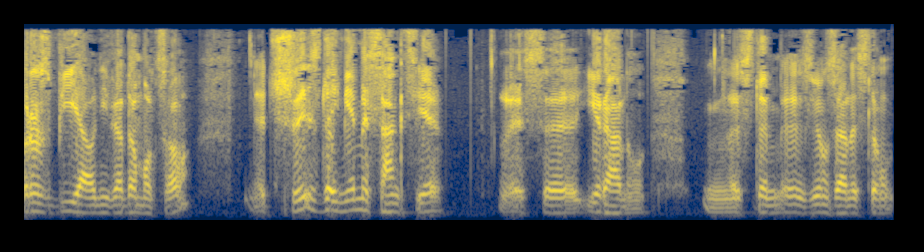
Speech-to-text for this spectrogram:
rozbija o nie wiadomo co, czy zdejmiemy sankcje z Iranu z tym związane z tą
